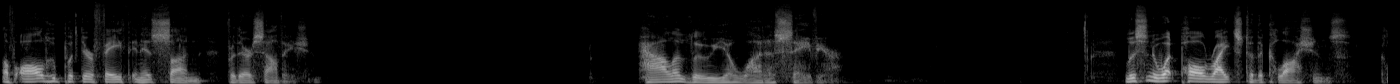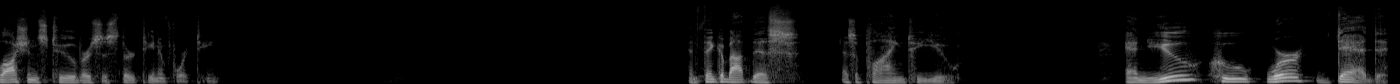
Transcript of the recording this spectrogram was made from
of all who put their faith in his Son for their salvation. Hallelujah, what a Savior. Listen to what Paul writes to the Colossians, Colossians 2, verses 13 and 14. And think about this as applying to you. And you who were dead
